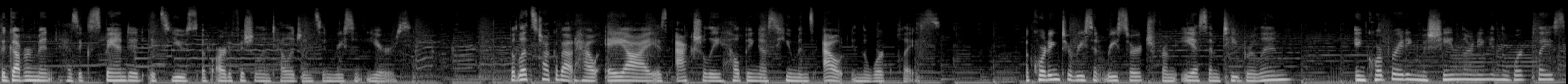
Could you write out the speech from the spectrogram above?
the government has expanded its use of artificial intelligence in recent years. But let's talk about how AI is actually helping us humans out in the workplace. According to recent research from ESMT Berlin, incorporating machine learning in the workplace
